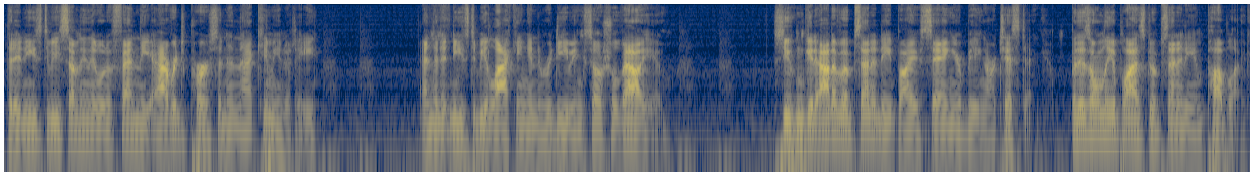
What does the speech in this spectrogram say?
that it needs to be something that would offend the average person in that community, and that it needs to be lacking in redeeming social value. So you can get out of obscenity by saying you're being artistic. But this only applies to obscenity in public.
